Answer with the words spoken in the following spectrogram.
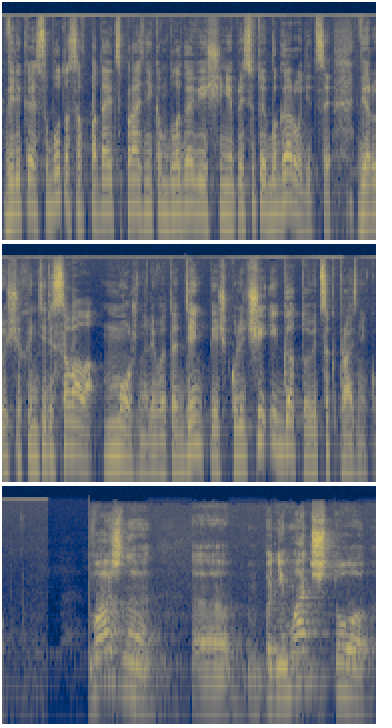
Великая Суббота совпадает с праздником Благовещения Пресвятой Богородицы. Верующих интересовало, можно ли в этот день печь куличи и готовиться к празднику. Важно э, понимать, что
